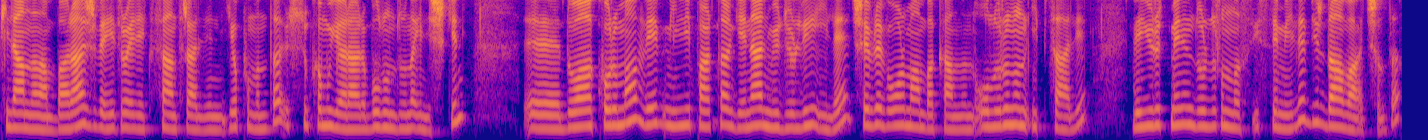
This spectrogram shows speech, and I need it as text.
planlanan baraj ve hidroelektrik santrallerinin yapımında üstün kamu yararı bulunduğuna ilişkin e, Doğa Koruma ve Milli Parklar Genel Müdürlüğü ile Çevre ve Orman Bakanlığı'nın olurunun iptali ve yürütmenin durdurulması istemiyle bir dava açıldı.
